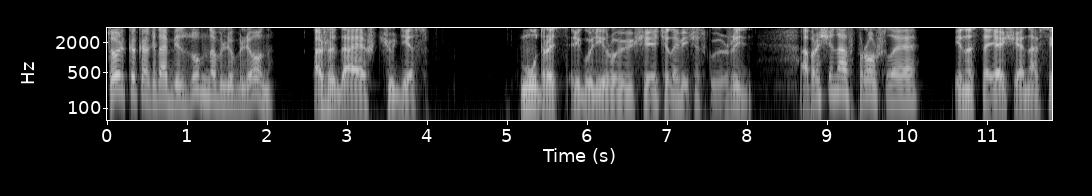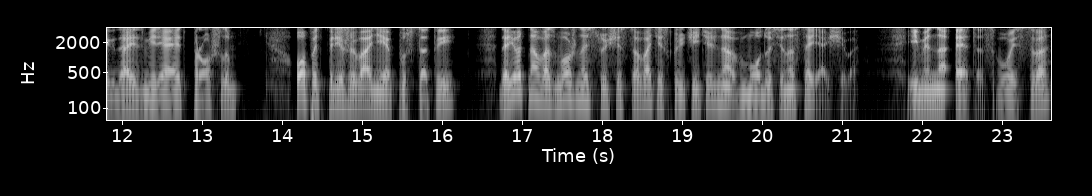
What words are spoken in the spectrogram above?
только когда безумно влюблен, ожидаешь чудес. Мудрость, регулирующая человеческую жизнь, обращена в прошлое, и настоящее она всегда измеряет прошлым. Опыт переживания пустоты дает нам возможность существовать исключительно в модусе настоящего. Именно это свойство,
